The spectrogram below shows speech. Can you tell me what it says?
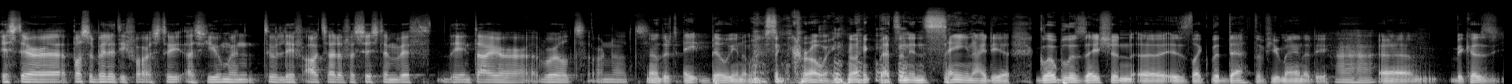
Is there a possibility for us to, as human, to live outside of a system with the entire world or not? No, there's eight billion of us and growing. like that's an insane idea. Globalization uh, is like the death of humanity, um, because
